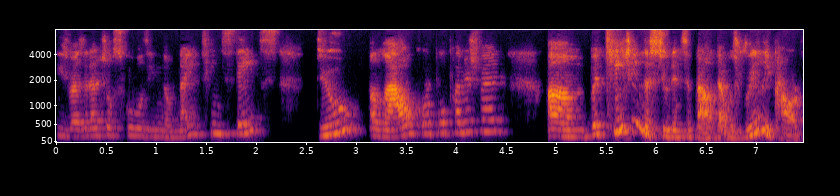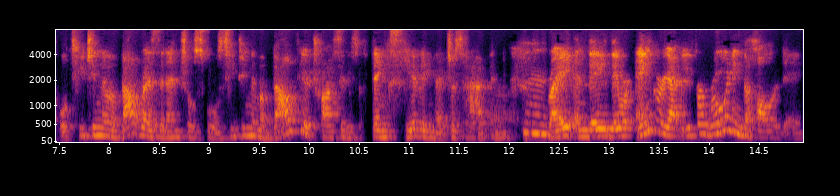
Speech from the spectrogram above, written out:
these residential schools, even though nineteen states do allow corporal punishment. Um, but teaching the students about that was really powerful, teaching them about residential schools, teaching them about the atrocities of Thanksgiving that just happened, Hmm. right? And they, they were angry at me for ruining the holiday,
